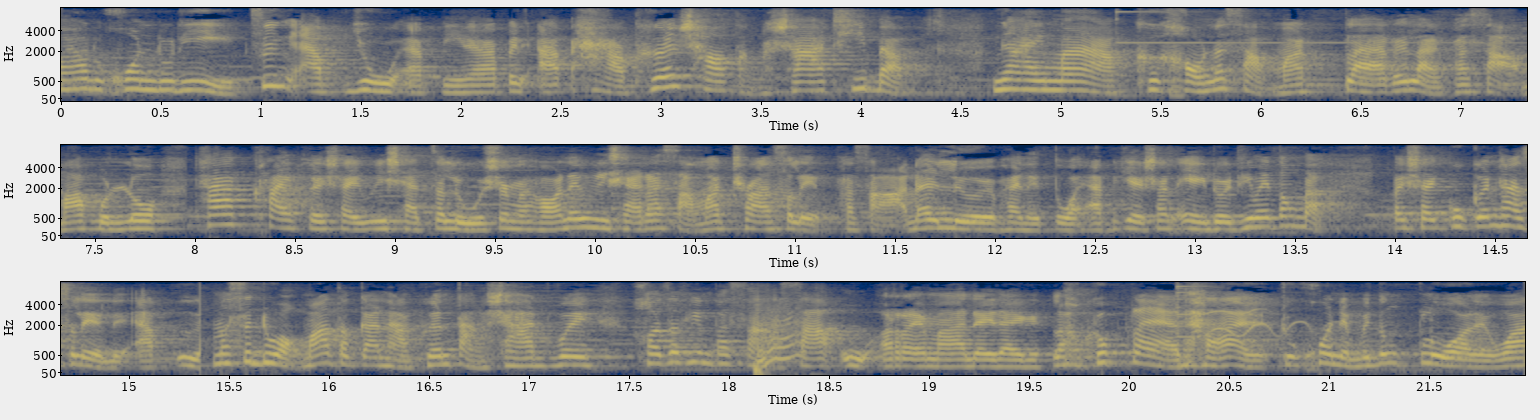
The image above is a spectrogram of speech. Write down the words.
มากทุกคนดูดิ ซึ่งแอปยูแอปนี้นะคะเป็นแอปหาเพื่อนชาวต่างชาติที่แบบ ง่ายมาก คือเขาน่ะสามารถแปลได้หลายภาษามากบนโลก ถ้าใครเคยใช้ WeChat จะรู้ใช่ไหมคะว่าใน WeChat สามารถ translate ภาษาได้เลยภายในตัวแอปพลิเคชันเอง โดยที่ไม่ต้องแบบไปใช้ Google Translate หรือแอปอื่น มันสะดวกมากต่อการหาเพื่อนต่างชาติเว้ย เขาจะพิมพ์ภาษาซาอุอะไรมาใดๆ เราก็แปลได้ ทุกคนเนี่ยไม่ต้องกลัวเลยว่า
